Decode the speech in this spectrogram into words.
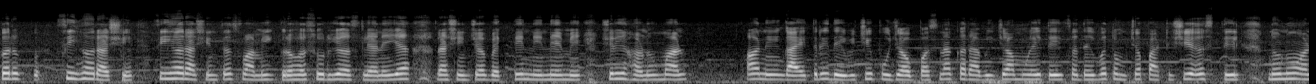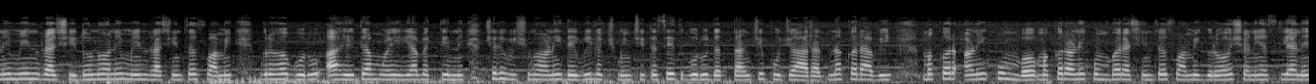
कर्क सिंह राशी. सिंह राशींचा स्वामी ग्रह सूर्य असल्याने या राशींच्या व्यक्तींनी नेहमी श्री हनुमान आणि गायत्री देवीची पूजा उपासना करावी ज्यामुळे ते सदैव तुमच्या पाठीशी असतील. धनु आणि मीन राशी धनु आणि मीन राशींचा स्वामी ग्रह गुरु आहे. त्यामुळे या व्यक्तींनी श्री विष्णू आणि देवी लक्ष्मींची तसेच गुरु दत्तांची पूजा आराधना करावी. मकर आणि कुंभ मकर आणि कुंभ राशींचा स्वामी ग्रह शनी असल्याने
